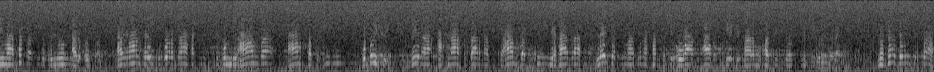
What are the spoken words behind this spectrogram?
فيما سقط العیون العشر او امام صاحب چې ګوره دا حدیث چې کوم دي عام ده عام قطعي دي خو پوه شوي دې نه احناف دار نه چې عام قطعي لهذا لیس فيما دون خمسة اوقات هذا دې دپاره مخصص نه شي جوړېدلی نو دا د اتفاق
